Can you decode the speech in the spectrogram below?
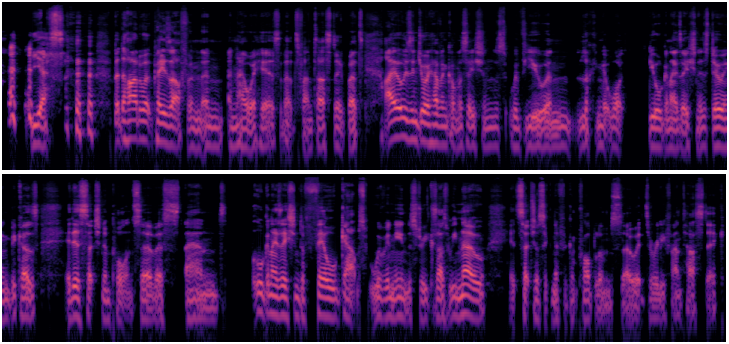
yes, but the hard work pays off, and, and and now we're here, so that's fantastic. But I always enjoy having conversations with you and looking at what the organization is doing because it is such an important service and organization to fill gaps within the industry because as we know it's such a significant problem so it's really fantastic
